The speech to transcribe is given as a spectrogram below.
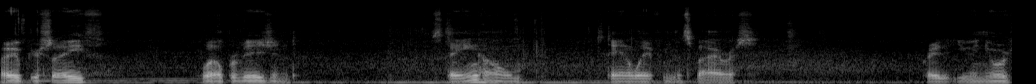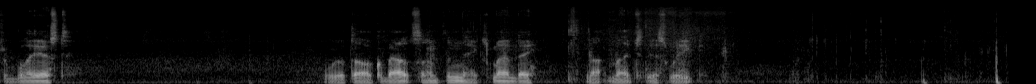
I hope you're safe, well provisioned, staying home, staying away from this virus. Pray that you and yours are blessed. We'll talk about something next Monday. Not much this week.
